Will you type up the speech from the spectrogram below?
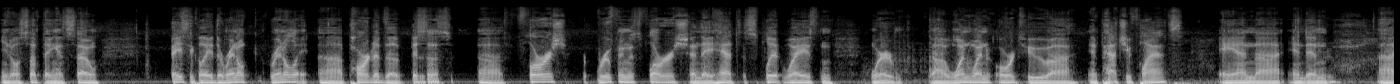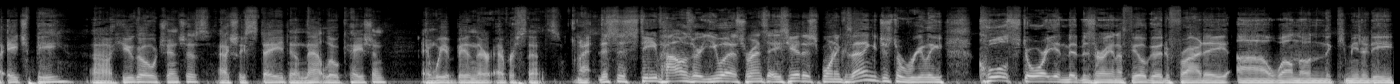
you know, something. And so basically the rental, rental uh, part of the business uh, flourished, roofing was flourished, and they had to split ways, and where uh, one went over to uh, Apache Flats, and uh, and then uh, HP uh, Hugo Genches actually stayed in that location, and we have been there ever since. All right, this is Steve Hauser, U.S. Rents. He's here this morning because I think it's just a really cool story in Mid Missouri on a Feel Good Friday. Uh, well known in the community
